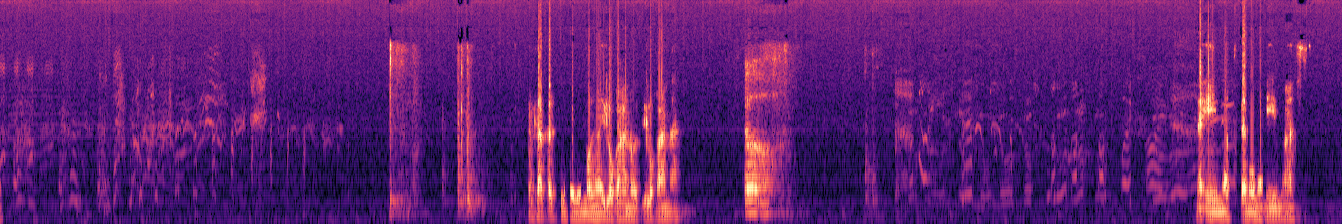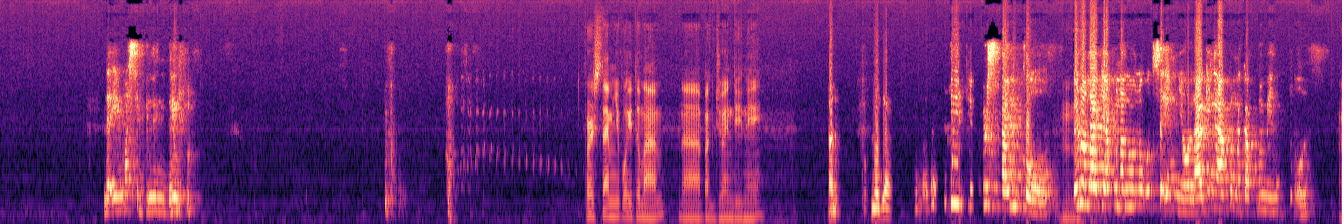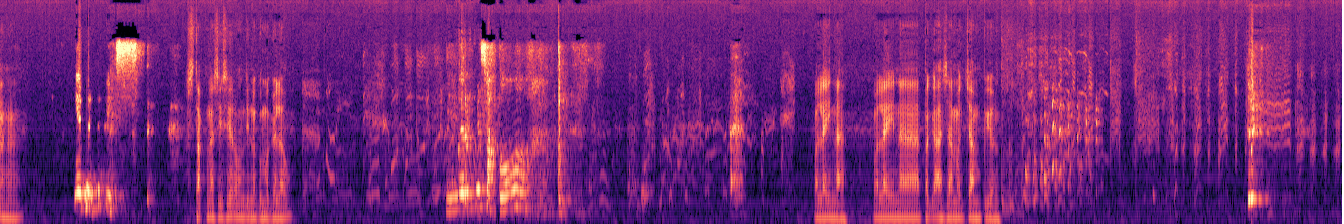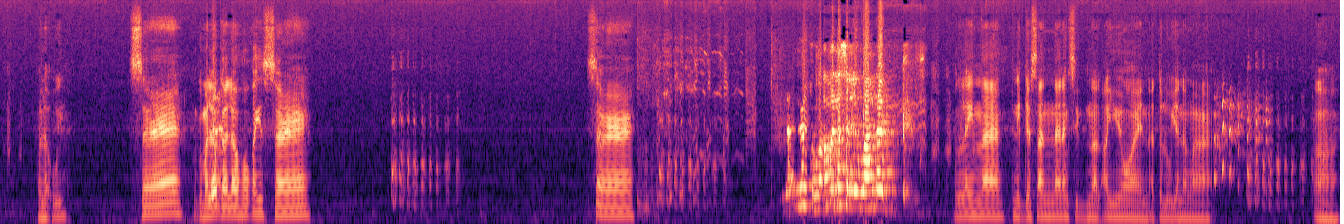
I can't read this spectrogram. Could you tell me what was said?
Nagtatagpo ba yung mga Ilocano at Ilocana? Oo. Naimas ka no, naimas. Naimas si Dinding. First time niyo po ito, ma'am, na pag-join din eh. Ano? First time ko. Mm. Pero lagi ako nanonood sa inyo. Lagi nga ako nagka-comment doon. Mhm. Yan, please. Stuck na si Sir, hindi na gumagalaw. Nervous ako. Walay na. Walay na pag-asa mag-champion. Wala, uy. Sir, gumalaw-galaw ho kayo, sir. Sir. Wala na, tumama na sa liwanag. line na tinigasan na ng signal. Ayun, at tuluyan na nga. Ah.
